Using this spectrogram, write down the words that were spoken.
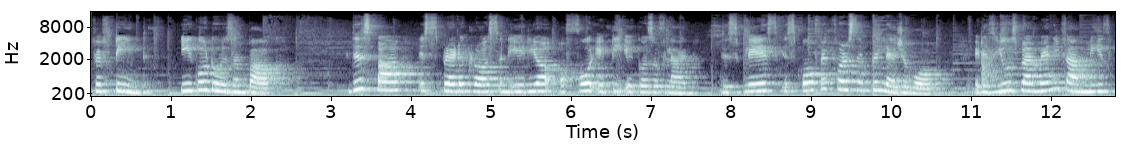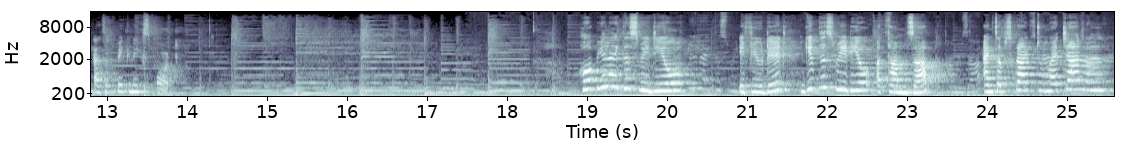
15th Ecotourism Park this park is spread across an area of 480 acres of land. This place is perfect for a simple leisure walk. It is used by many families as a picnic spot. Hope you like this video. If you did, give this video a thumbs up and subscribe to my channel.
